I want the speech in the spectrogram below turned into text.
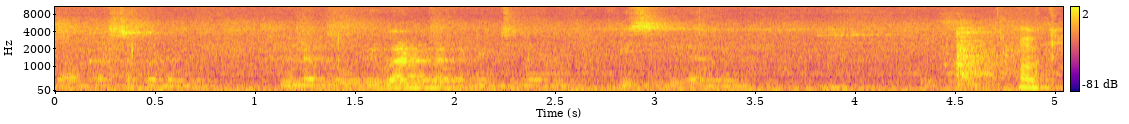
బాగా కష్టపడ్డది వీళ్ళకు రివార్డు ప్రకటించినారు. డీసీపీ గారు. ఓకే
